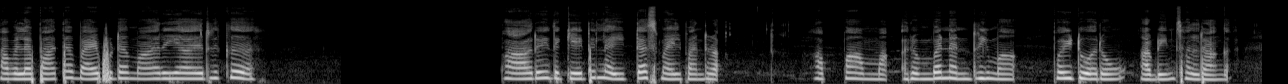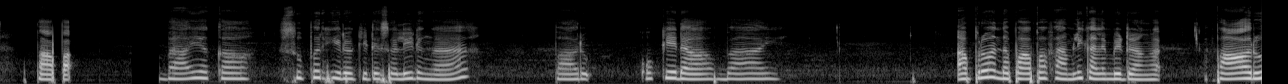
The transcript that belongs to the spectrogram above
அவளை பார்த்தா பயப்பட மாதிரியா இருக்கு? பாரு இதை கேட்டு லைட்டாக ஸ்மைல் பண்ணுறா அப்பா அம்மா ரொம்ப நன்றிம்மா. போயிட்டு வரோம் அப்படின்னு சொல்கிறாங்க பாப்பா பாய் அக்கா. சூப்பர் ஹீரோ கிட்ட சொல்லிடுங்க. பாரு ஓகேடா பாய் அப்புறம் அந்த பாப்பா ஃபேமிலி கிளம்பிடுறாங்க. பாரு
